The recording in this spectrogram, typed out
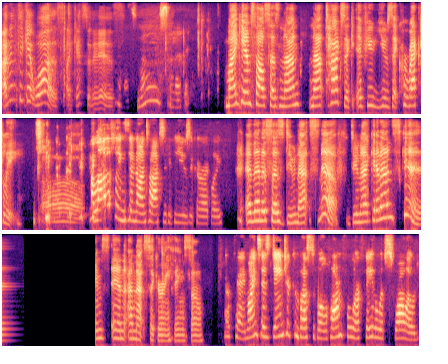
I didn't think it was. I guess it is. That's nice. I like it. My Gamsol says non not toxic if you use it correctly. Ah. A lot of things are non-toxic if you use it correctly. And then it says do not sniff. Do not get on skin. And I'm not sick or anything, so Okay, mine says danger combustible, harmful or fatal if swallowed.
